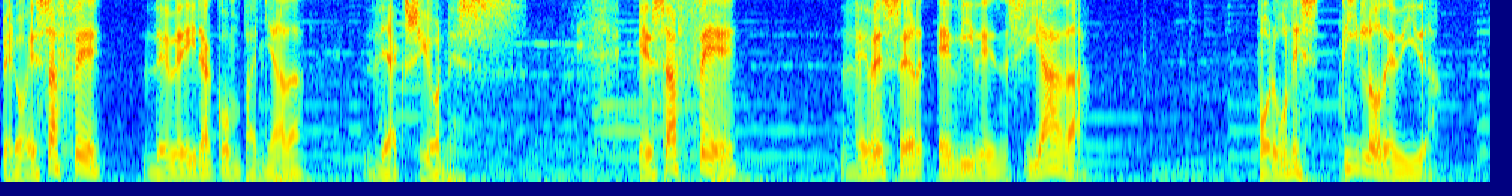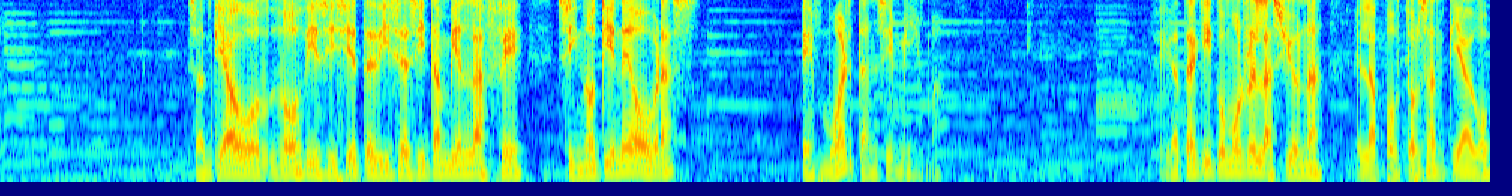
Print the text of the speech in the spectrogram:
Pero esa fe debe ir acompañada de acciones. Esa fe debe ser evidenciada por un estilo de vida. Santiago 2.17 dice así también la fe, si no tiene obras, es muerta en sí misma. Fíjate aquí cómo relaciona el apóstol Santiago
